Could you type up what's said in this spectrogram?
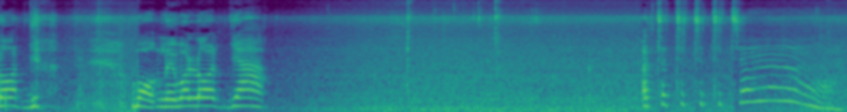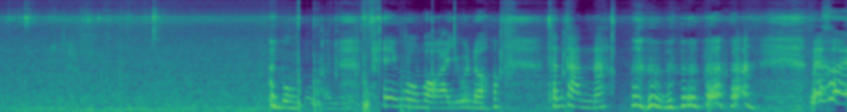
รอดยากบอกเลยว่ารอดยากอจ้าจ้าจ้าจ้าจ้าบ่งบอกอายุเพลงวงบอกอายุเนาะ ฉันทันนะ ไม่เคย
